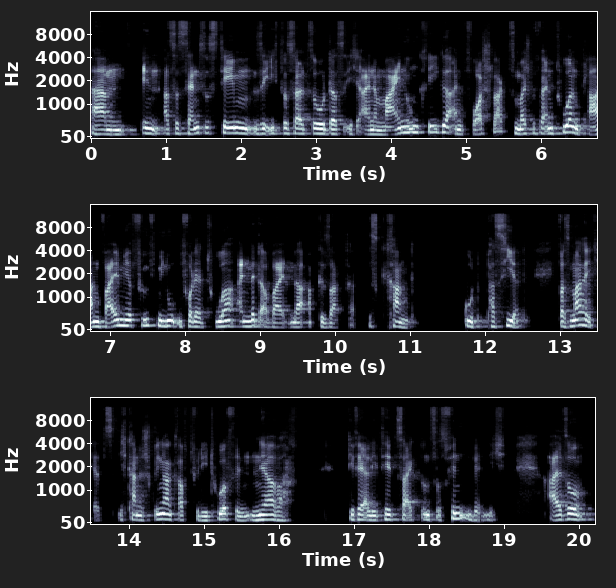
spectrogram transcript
Ähm, in Assistenzsystemen sehe ich das halt so, dass ich eine Meinung kriege, einen Vorschlag, zum Beispiel für einen Tourenplan, weil mir fünf Minuten vor der Tour ein Mitarbeitender abgesagt hat. Ist krank. Gut, passiert. Was mache ich jetzt? Ich kann eine Springerkraft für die Tour finden, ja, aber Die Realität zeigt uns, das finden wir nicht. Also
